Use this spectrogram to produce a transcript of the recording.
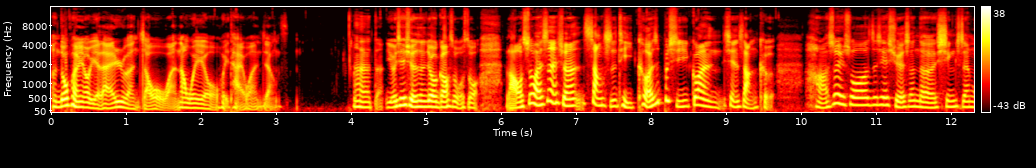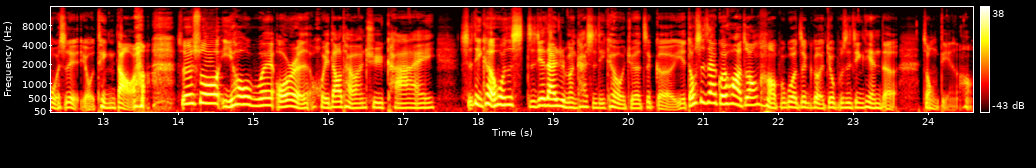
很多朋友也来日本找我玩，那我也有回台湾这样子。嗯，有一些学生就告诉我说：“老师，我还是很喜欢上实体课，还是不习惯线上课。”好，所以说这些学生的心声我是有听到啊。所以说以后会不会偶尔回到台湾去开实体课，或是直接在日本开实体课？我觉得这个也都是在规划中。哈，不过这个就不是今天的重点了哈。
